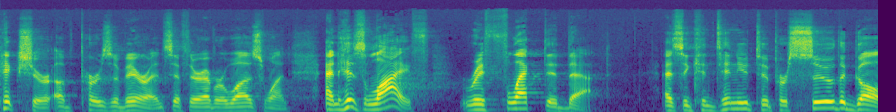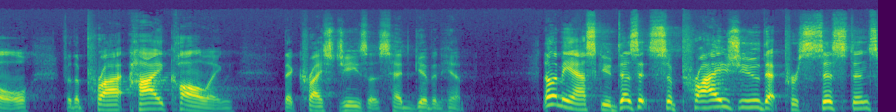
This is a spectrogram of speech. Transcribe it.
picture of perseverance if there ever was one. And his life reflected that as he continued to pursue the goal for the high calling that Christ Jesus had given him. Now, let me ask you does it surprise you that persistence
